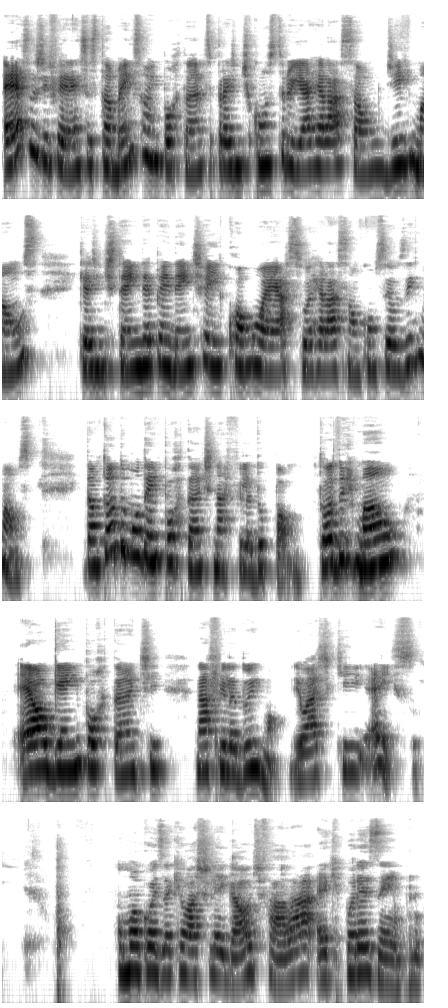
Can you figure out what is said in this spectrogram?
essas diferenças também são importantes para a gente construir a relação de irmãos que a gente tem, independente aí como é a sua relação com seus irmãos. Então, todo mundo é importante na fila do pão. Todo irmão é alguém importante na fila do irmão. Eu acho que é isso. Uma coisa que eu acho legal de falar é que, por exemplo,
